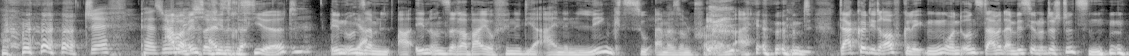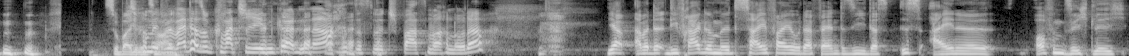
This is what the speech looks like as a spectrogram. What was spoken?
weird. Jeff persönlich. Aber wenn es euch Also interessiert, in, unserem, äh, in unserer Bio findet ihr einen Link zu Amazon Prime. und da könnt ihr draufklicken und uns damit ein bisschen unterstützen. Sobald ihr damit wir bezahlt. weiter so Quatsch reden können. Ach, das wird Spaß machen, oder? Ja, aber die Frage mit Sci-Fi oder Fantasy, das ist eine offensichtlich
